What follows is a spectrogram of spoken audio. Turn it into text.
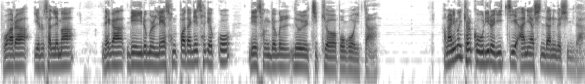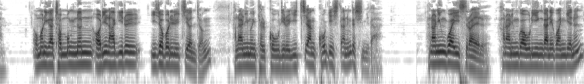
보아라 예루살렘아 내가 네 이름을 내 손바닥에 새겼고 네 성벽을 늘 지켜보고 있다. 하나님은 결코 우리를 잊지 아니하신다는 것입니다. 어머니가 젖 먹는 어린 아기를 잊어버릴지언정 하나님은 결코 우리를 잊지 않고 계시다는 것입니다. 하나님과 이스라엘, 하나님과 우리 인간의 관계는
